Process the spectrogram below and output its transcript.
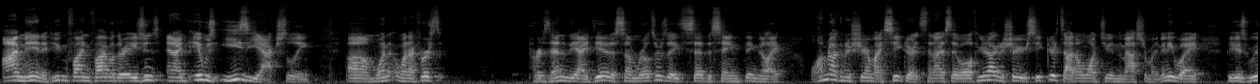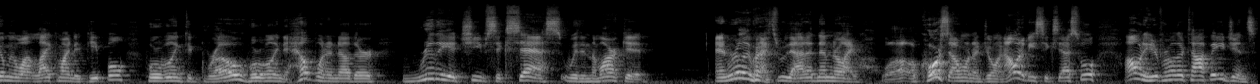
I'm in. If you can find five other agents, and I, it was easy actually. Um, when when I first presented the idea to some realtors, they said the same thing. They're like, well, I'm not going to share my secrets. And I said, well, if you're not going to share your secrets, I don't want you in the mastermind anyway, because we only want like minded people who are willing to grow, who are willing to help one another really achieve success within the market. And really, when I threw that at them, they're like, well, of course I want to join. I want to be successful. I want to hear from other top agents.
